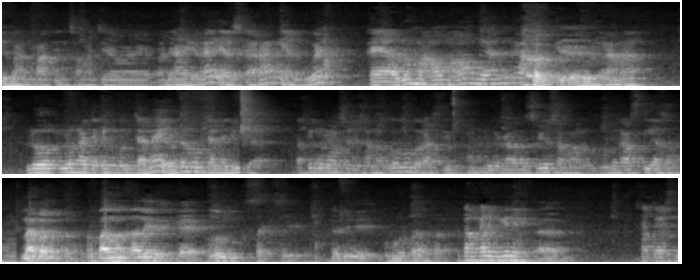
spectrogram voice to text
dimanfaatin sama cewek. Pada akhirnya ya sekarang ya gue kayak lu mau mau enggak enggak Oke. Bodo amat. Lu lu ngajakin gue bercanda ya udah gue bercanda juga. Tapi lu mau serius sama gue gue bakal serius gue bakal serius sama lu gue bakal setia sama lu. Nah bang pertama kali deh kayak lu seksi. Dari umur berapa? Pertama kali begini? Nah, satu SD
